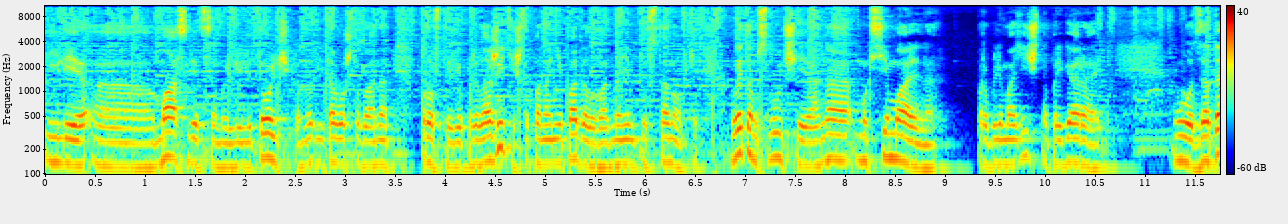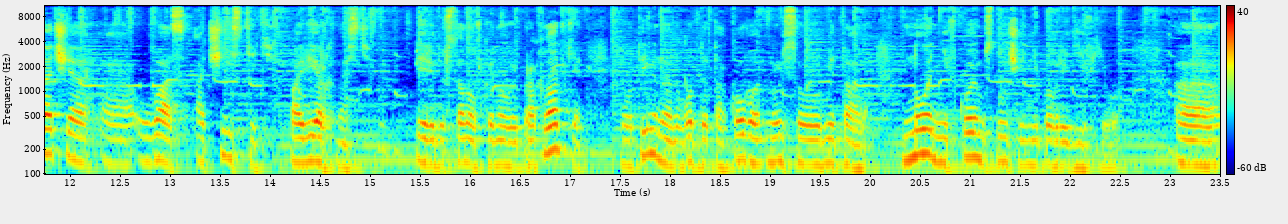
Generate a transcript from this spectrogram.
или э, маслицем или литольчиком, но для того, чтобы она просто ее приложить и чтобы она не падала в момент установки. В этом случае она максимально проблематично пригорает. Вот, задача э, у вас очистить поверхность перед установкой новой прокладки вот именно вот до такого нульсового металла, но ни в коем случае не повредив его. Э,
